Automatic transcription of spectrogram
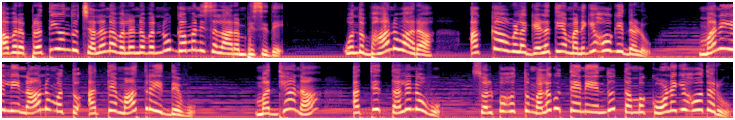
ಅವರ ಪ್ರತಿಯೊಂದು ಚಲನವಲನವನ್ನೂ ಗಮನಿಸಲಾರಂಭಿಸಿದೆ. ಒಂದು ಭಾನುವಾರ ಅಕ್ಕ ಅವಳ ಗೆಳತಿಯ ಮನೆಗೆ ಹೋಗಿದ್ದಳು. ಮನೆಯಲ್ಲಿ ನಾನು ಮತ್ತು ಅತ್ತೆ ಮಾತ್ರ ಇದ್ದೆವು. ಮಧ್ಯಾಹ್ನ ಅತ್ತೆ ತಲೆನೋವು, ಸ್ವಲ್ಪ ಹೊತ್ತು ಮಲಗುತ್ತೇನೆ ಎಂದು ತಮ್ಮ ಕೋಣೆಗೆ ಹೋದರು.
